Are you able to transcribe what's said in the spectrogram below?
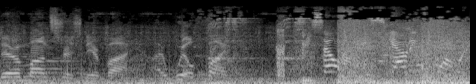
There are monsters nearby. I will find them. Selma is scouting forward.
